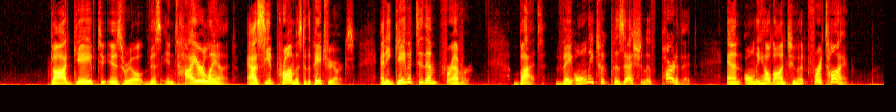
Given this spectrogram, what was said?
God gave to Israel this entire land as he had promised to the patriarchs, and he gave it to them forever. But they only took possession of part of it and only held on to it for a time.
